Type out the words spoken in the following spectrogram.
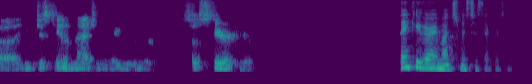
uh, you just can't imagine the way we were so scared here. Thank you very much, Mr. Secretary.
